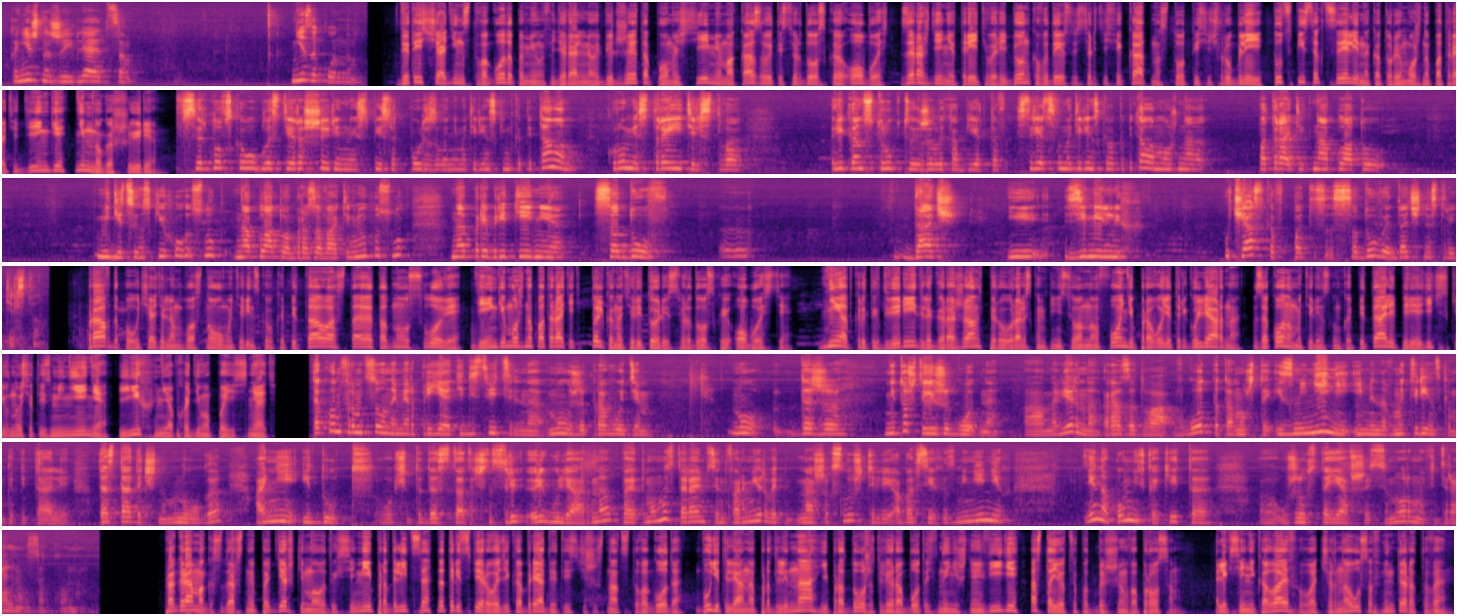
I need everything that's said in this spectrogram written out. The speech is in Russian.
конечно же, является незаконным. С 2011 года, помимо федерального бюджета, помощь семьям оказывает и Свердловская область. За рождение третьего ребенка выдается сертификат на 100 тысяч рублей. Тут список целей, на которые можно потратить деньги, немного шире. В Свердловской области расширенный список пользования материнским капиталом, кроме строительства, реконструкции жилых объектов, средства материнского капитала можно потратить на оплату медицинских услуг, на оплату образовательных услуг, на приобретение садов, э, дач и земельных участков под садовое дачное строительство. Правда, получателям областного материнского капитала ставят одно условие – деньги можно потратить только на территории Свердловской области. Дни открытых дверей для горожан в Первоуральском пенсионном фонде проводят регулярно. В закон о материнском капитале периодически вносят изменения, и их необходимо пояснять. Такое информационное мероприятие действительно мы уже проводим, ну, даже не то что ежегодно, а, наверное, раза два в год, потому что изменений именно в материнском капитале достаточно много. Они идут, в общем-то, достаточно регулярно, поэтому мы стараемся информировать наших слушателей обо всех изменениях и напомнить какие-то э, уже устоявшиеся нормы федерального закона. Программа государственной поддержки молодых семей продлится до 31 декабря 2016 года. Будет ли она продлена и продолжит ли работать в нынешнем виде, остается под большим вопросом. Алексей Николаев, Влад Черноусов, Интера ТВ.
